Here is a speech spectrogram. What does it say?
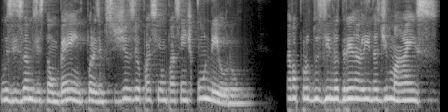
os exames estão bem. Por exemplo, esses dias eu passei um paciente com neuro. Estava produzindo adrenalina demais.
